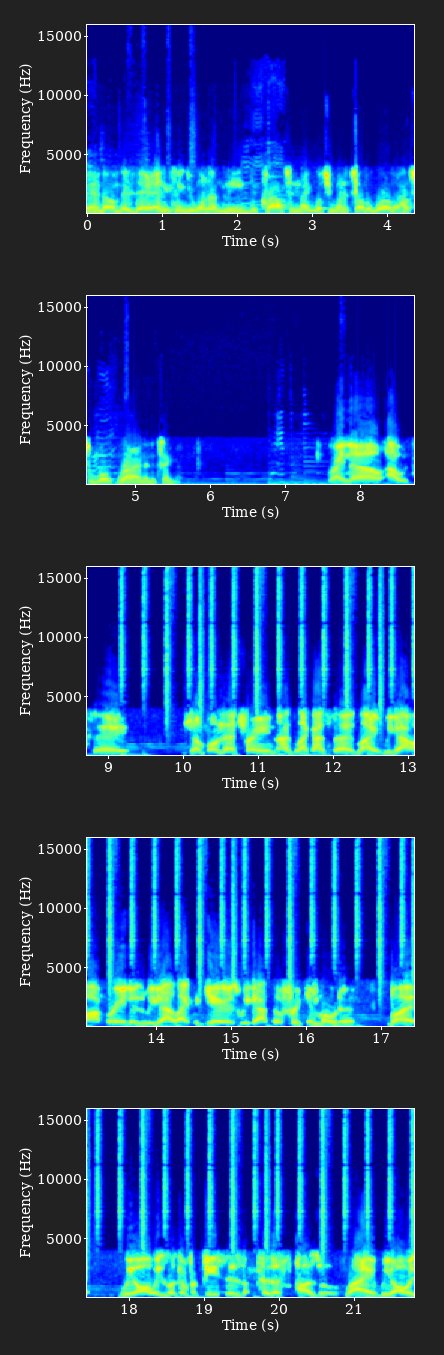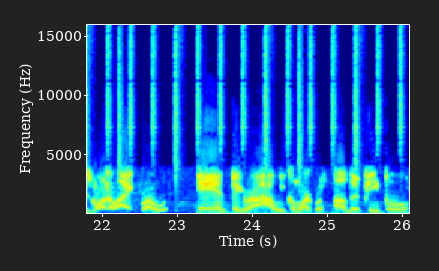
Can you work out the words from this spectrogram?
And um, is there anything you want to leave the crowd tonight? What you want to tell the world at Hustle Work Grind Entertainment? Right now, I would say jump on that train. I, like I said, like we got operators, we got like the gears, we got the freaking motor, but we always looking for pieces to the puzzle. Like we always want to like grow and figure out how we can work with other people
